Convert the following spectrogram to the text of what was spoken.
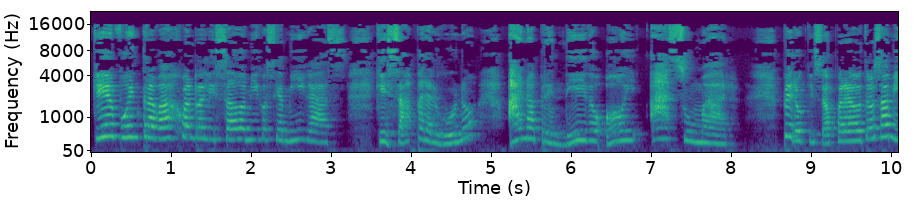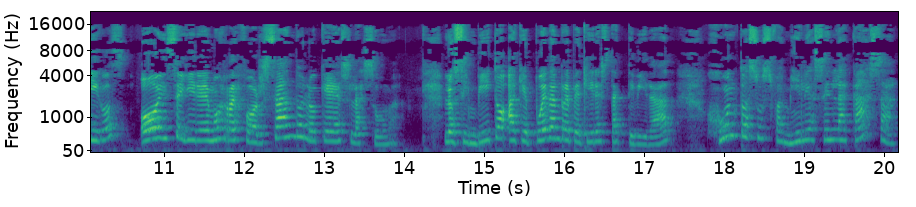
¡Qué buen trabajo han realizado amigos y amigas! Quizás para algunos han aprendido hoy a sumar, pero quizás para otros amigos hoy seguiremos reforzando lo que es la suma. Los invito a que puedan repetir esta actividad junto a sus familias en la casa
